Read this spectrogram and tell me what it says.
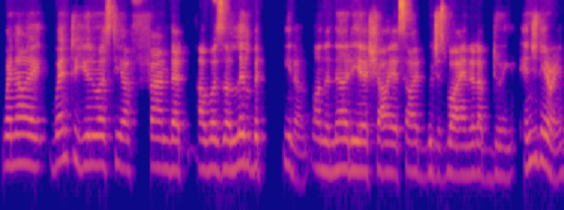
when I went to university, I found that I was a little bit you know, on the nerdier, shyer side, which is why I ended up doing engineering.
